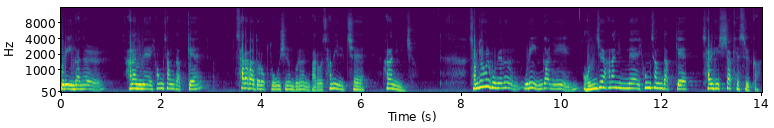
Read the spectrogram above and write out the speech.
우리 인간을 하나님의 형상답게 살아가도록 도우시는 분은 바로 삼위일체 하나님이죠. 성경을 보면은 우리 인간이 언제 하나님의 형상답게 살기 시작했을까?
